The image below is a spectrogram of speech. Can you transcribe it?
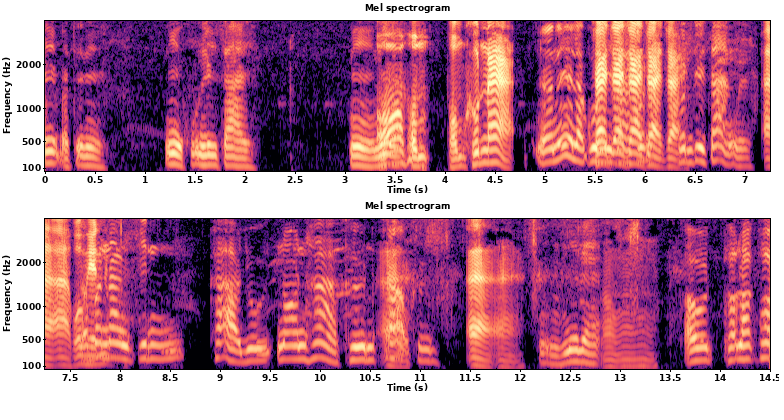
นี่บัดทีนี้นี่คุณลีไซน์นี่อ๋อนี่ผมผมคุ้นหน้า อันนี้แหละคุณใช่ลีไซน์ใช่ใช่ใช่ คนที่สร้างเลยอ่าอ่าผมแล้วเห็นมานั่งกินข้าวอยู่นอนห้าคืนอ่าเก้าคืนอ่าอ่าอืมนี่แหละ อ๋อ เขาเขารักพ่อ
